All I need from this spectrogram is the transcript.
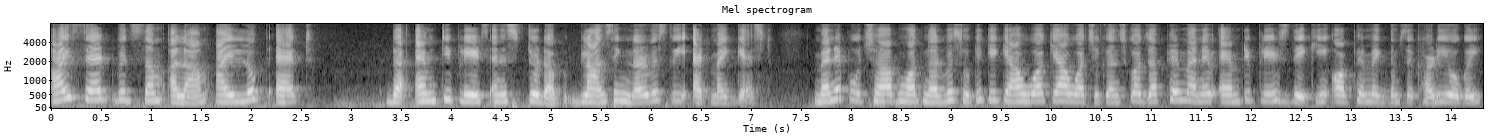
I said with some alarm I look at the empty plates and stood up, glancing nervously at my guest मैंने पूछा बहुत नर्वस होके कि क्या हुआ क्या हुआ चिकन्स को? जब फिर मैंने एम्प्टी प्लेट्स देखी और फिर मैं एकदम से खड़ी हो गई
